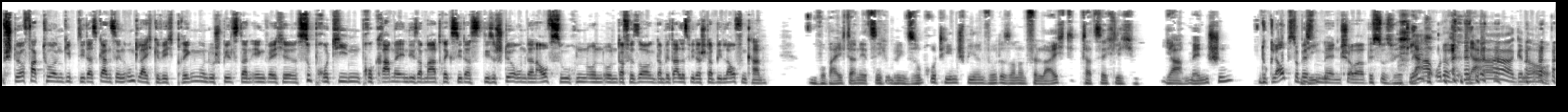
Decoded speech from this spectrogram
Störfaktoren gibt, die das Ganze in Ungleichgewicht bringen und du spielst dann irgendwelche Subroutinen-Programme in dieser Matrix, die das, diese Störung dann aufsuchen und, und dafür sorgen, damit alles wieder stabil laufen kann. Wobei ich dann jetzt nicht unbedingt Subroutinen spielen würde, sondern vielleicht tatsächlich, ja, Menschen. Du glaubst, du bist die, ein Mensch, aber bist du es wirklich? Ja, oder, ja, genau.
